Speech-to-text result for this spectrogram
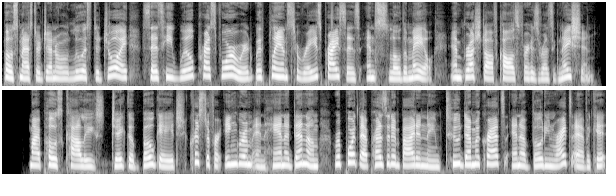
Postmaster General Louis DeJoy says he will press forward with plans to raise prices and slow the mail, and brushed off calls for his resignation. My Post colleagues Jacob Bogage, Christopher Ingraham, and Hannah Denham report that President Biden named two Democrats and a voting rights advocate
